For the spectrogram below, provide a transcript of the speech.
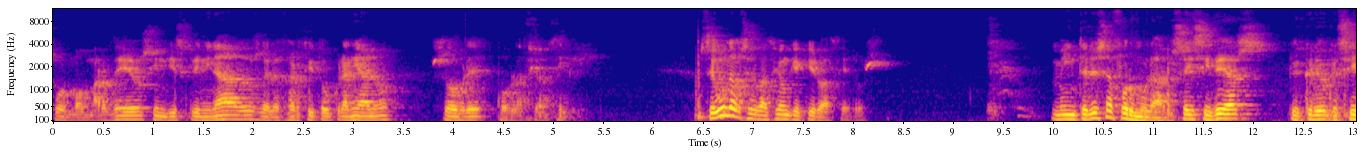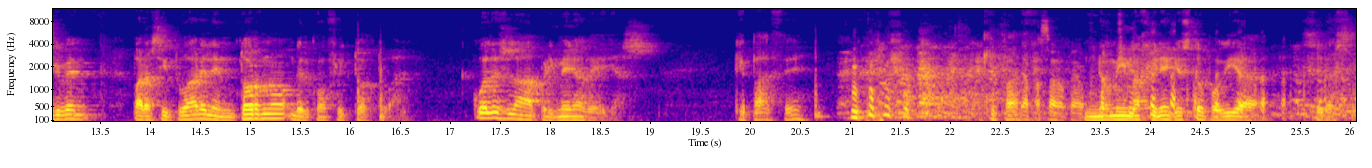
por bombardeos indiscriminados del ejército ucraniano sobre población civil. Segunda observación que quiero haceros. Me interesa formular seis ideas que creo que sirven para situar el entorno del conflicto actual. ¿Cuál es la primera de ellas? Qué paz, ¿eh? Qué paz. No me imaginé que esto podía ser así.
